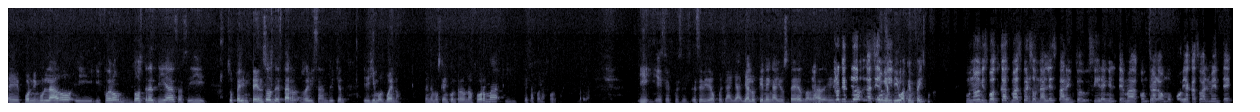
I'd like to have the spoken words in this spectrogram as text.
eh, por ningún lado y, y fueron dos, tres días así súper intensos de estar revisando y, que- y dijimos, bueno, tenemos que encontrar una forma y esa fue la forma, ¿verdad? Y ese, pues, es- ese video, pues ya, ya, ya lo tienen ahí ustedes, ¿verdad? Creo que ha En- sido, ha sido en mi- el vivo acá en Facebook. Uno de mis podcasts más personales para introducir en el tema contra la homofobia casualmente.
